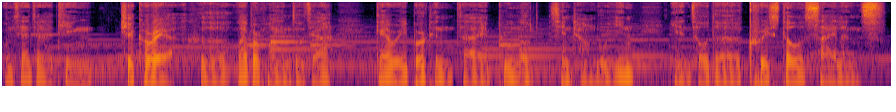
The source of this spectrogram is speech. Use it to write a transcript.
我们现在就来听 Chick Corea 和 vibraphone 演奏家 Gary Burton 在 Blue Note 现场录音演奏的 Crystal Silence。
